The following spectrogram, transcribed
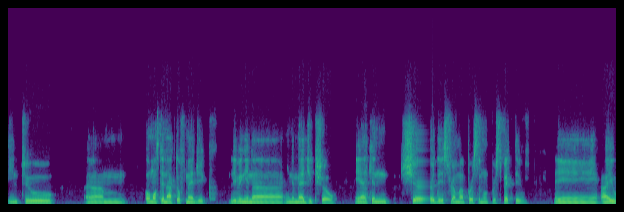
into um, almost an act of magic living in a in a magic show and i can share this from a personal perspective i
